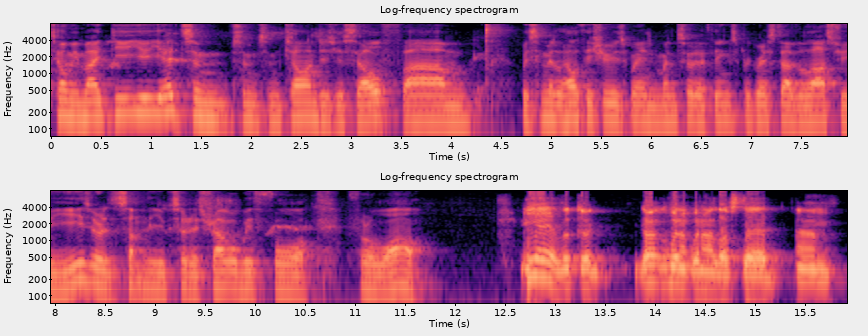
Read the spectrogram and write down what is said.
tell me, mate, you, you had some some some challenges yourself um, with some mental health issues when when sort of things progressed over the last few years, or is it something that you've sort of struggled with for for a while? Yeah, look, uh, when I, when I lost Dad um,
